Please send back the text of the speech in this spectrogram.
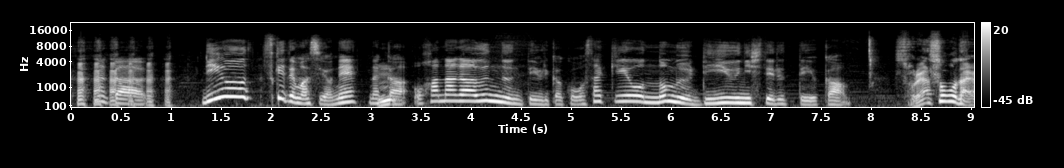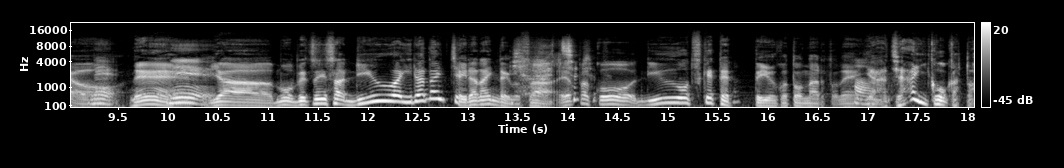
なんか理由をつけてますよね。なんかお花がうんぬんっていうよりかこうお酒を飲む理由にしてるっていうか。そりゃそうだよ。ね。え。ねえ。いや、もう別にさ、理由はいらないっちゃいらないんだけどさ、やっぱこう、理由をつけてっていうことになるとね、はあ、いや、じゃあ行こうかと。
